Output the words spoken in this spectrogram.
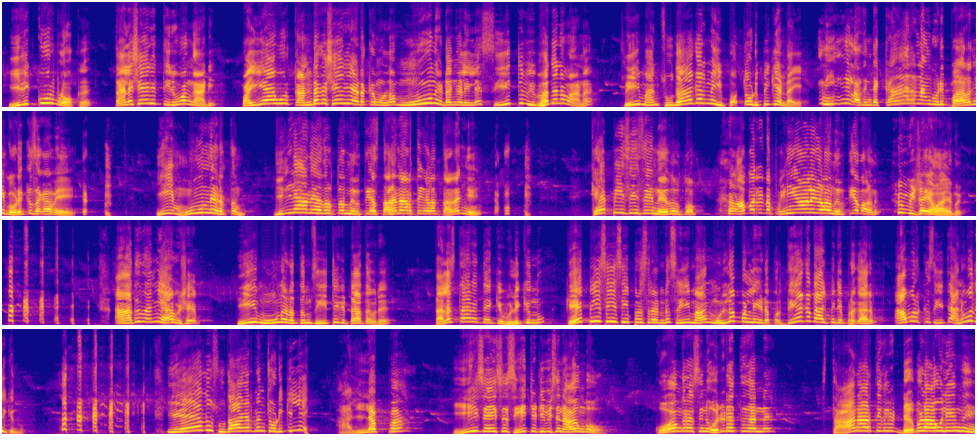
ഇരിക്കൂർ ബ്ലോക്ക് തലശ്ശേരി തിരുവങ്ങാടി പയ്യാവൂർ കണ്ടകശ്ശേരി അടക്കമുള്ള മൂന്നിടങ്ങളിലെ സീറ്റ് വിഭജനമാണ് ശ്രീമാൻ സുധാകരനെ ഇപ്പോൾ ചൊടിപ്പിക്കേണ്ടായേ. നിങ്ങൾ അതിന്റെ കാരണം കൂടി പറഞ്ഞു കൊടുക്ക് സഖാവേ. ഈ മൂന്നിടത്തും ജില്ലാ നേതൃത്വം നിർത്തിയ സ്ഥാനാർത്ഥികളെ തഴഞ്ഞ് കെ പി സി സി നേതൃത്വം അവരുടെ പിണിയാളുകളെ നിർത്തിയതാണ് വിഷയമായത്. അത് തന്നെയാ വിഷയം. ഈ മൂന്നിടത്തും സീറ്റ് കിട്ടാത്തവര് തലസ്ഥാനത്തേക്ക് വിളിക്കുന്നു. K P C C president Shriman മുല്ലപ്പള്ളിയുടെ പ്രത്യേക താല്പര്യപ്രകാരം അവർക്ക് സീറ്റ് അനുവദിക്കുന്നു. ഏതു സുധാകരനും ചൊടിക്കില്ലേ? അല്ലപ്പ ഈ സൈസ് സീറ്റ് ഡിവിഷൻ ആകുമ്പോ കോൺഗ്രസിന് ഒരിടത്ത് തന്നെ സ്ഥാനാർത്ഥികൾ ഡബിൾ ആവൂലേന്ന്.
